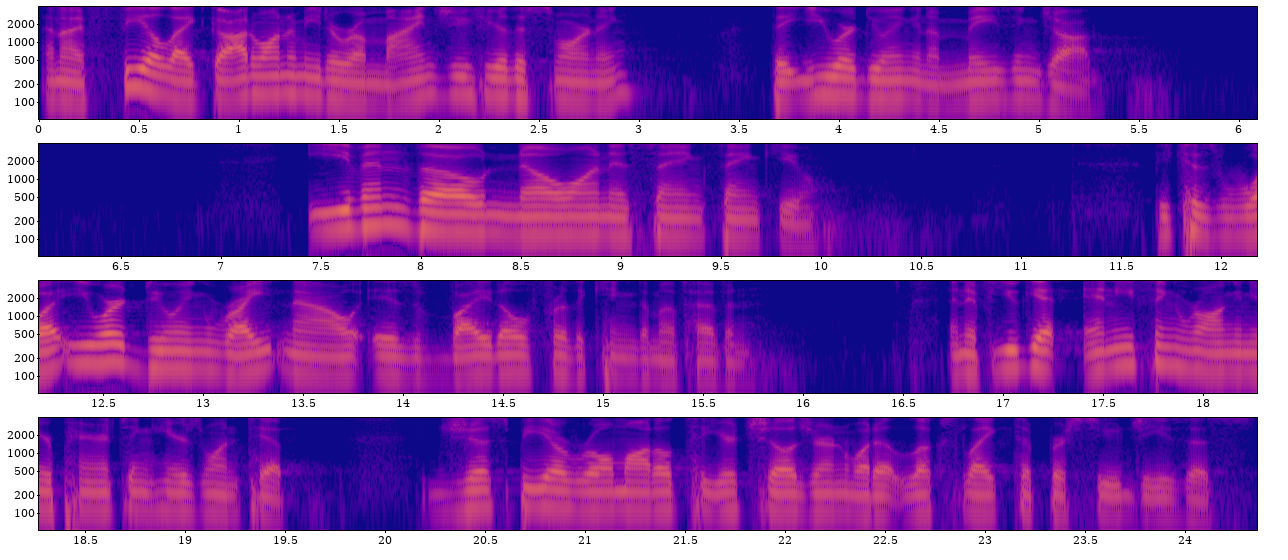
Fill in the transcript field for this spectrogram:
And I feel like God wanted me to remind you here this morning that you are doing an amazing job even though no one is saying thank you. Because what you are doing right now is vital for the kingdom of heaven. And if you get anything wrong in your parenting, here's one tip just be a role model to your children what it looks like to pursue Jesus.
